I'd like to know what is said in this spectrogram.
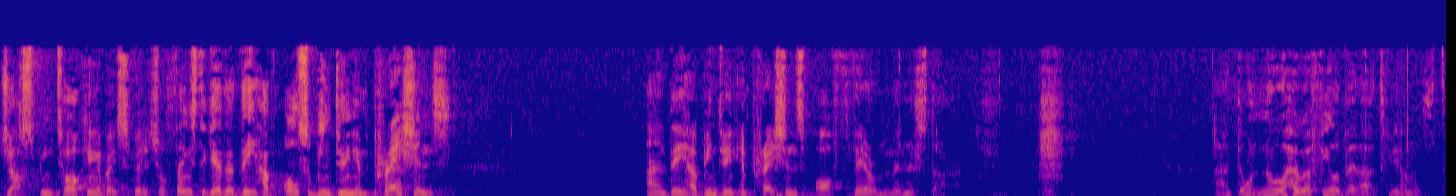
just been talking about spiritual things together, they have also been doing impressions. And they have been doing impressions of their minister. I don't know how I feel about that, to be honest.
